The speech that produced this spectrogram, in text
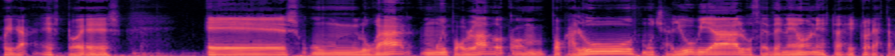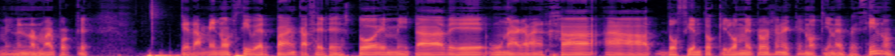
oiga, esto es es un lugar muy poblado, con poca luz, mucha lluvia, luces de neón y estas historias. También es normal porque queda menos cyberpunk hacer esto en mitad de una granja a 200 kilómetros en el que no tienes vecinos.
